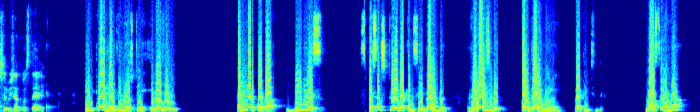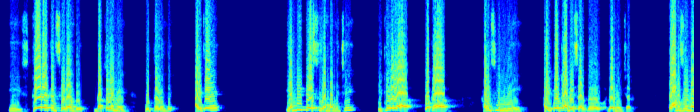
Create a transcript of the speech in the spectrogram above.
అసలు విషయానికి వస్తే ఎన్టీఆర్ హెల్త్ యూనివర్సిటీ ఈరోజు convener quota BDS special stray vacancy round revised ఫలితాలని ప్రకటించింది. వాస్తవంగా ఈ స్టే వేకెన్సీ రౌండ్ గతంలోనే పూర్తయింది. అయితే ఎంబీబీఎస్ సంబంధించి ఇటీవల ఒక కౌన్సిలింగ్ని హైకోర్టు ఆదేశాలతో నిర్వహించారు. కోనసీమ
